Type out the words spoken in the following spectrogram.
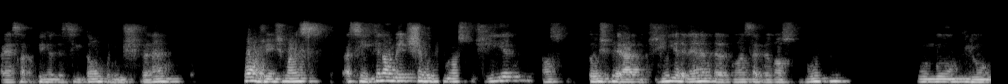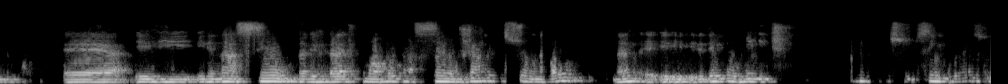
a essa perda assim tão brusca, né? Bom, gente, mas assim, finalmente chegou o nosso dia, nosso tão esperado dia, né, do lançamento do nosso núcleo. O núcleo, é, ele, ele nasceu, na verdade, com uma vocação já nacional, né? Ele, ele decorrente cinco anos,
